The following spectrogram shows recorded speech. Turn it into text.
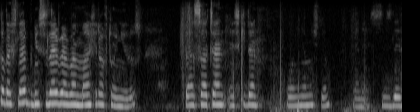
arkadaşlar. Bugün sizlerle beraber Minecraft oynuyoruz. Ben zaten eskiden oynamıştım. Yani sizle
